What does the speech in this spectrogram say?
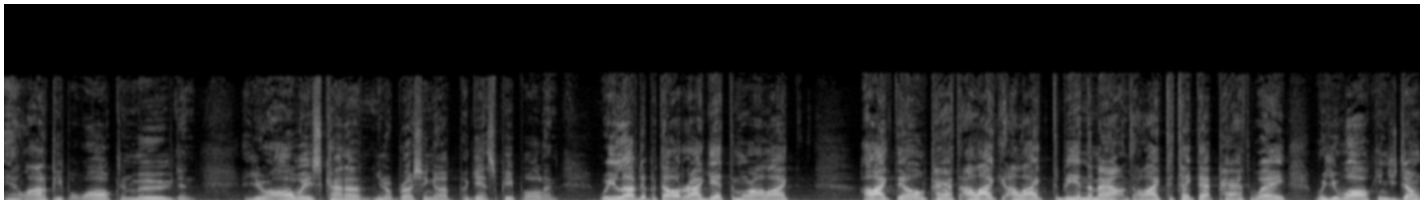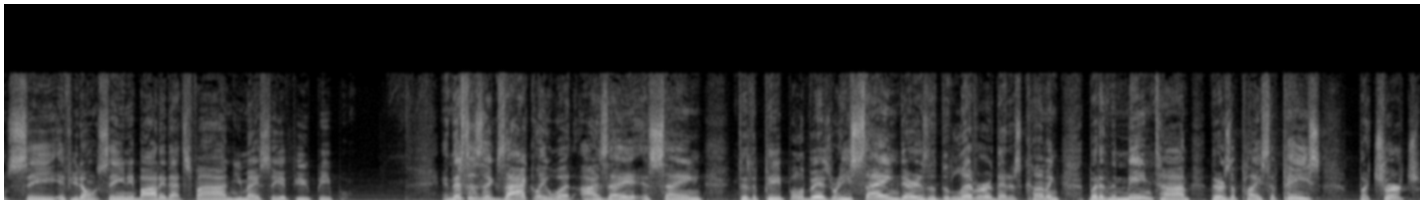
and a lot of people walked and moved, and, and you were always kind of you know brushing up against people, and we loved it. But the older I get, the more I like. I like the old path. I like, I like to be in the mountains. I like to take that pathway where you walk and you don't see, if you don't see anybody, that's fine. You may see a few people. And this is exactly what Isaiah is saying to the people of Israel. He's saying there is a deliverer that is coming, but in the meantime, there's a place of peace. But, church,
